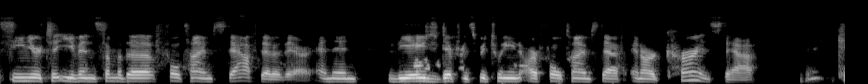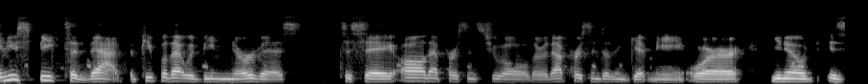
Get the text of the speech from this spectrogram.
senior to even some of the full time staff that are there, and then the age difference between our full time staff and our current staff. Can you speak to that? The people that would be nervous to say, "Oh, that person's too old," or "That person doesn't get me," or you know, is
